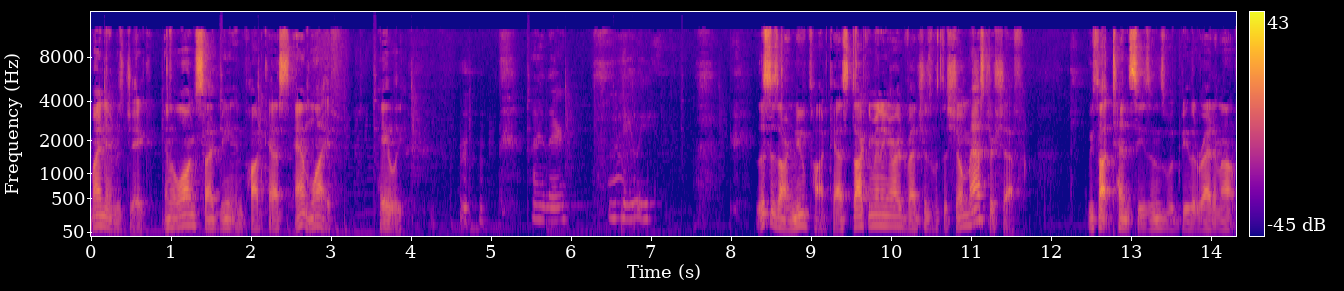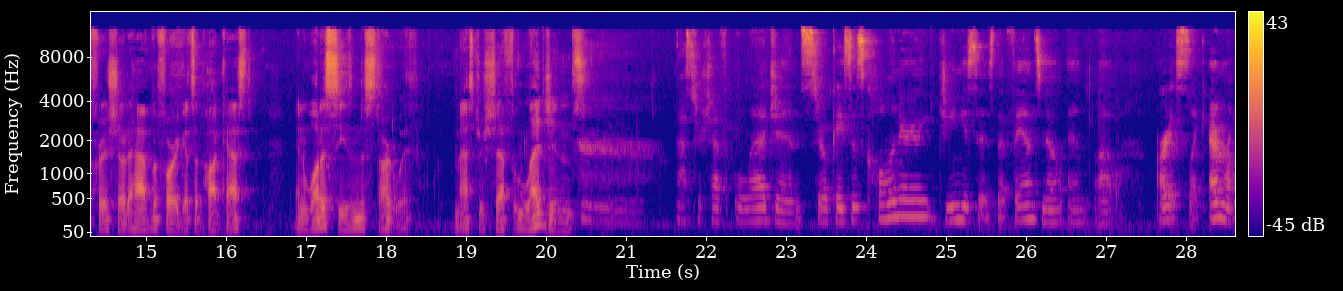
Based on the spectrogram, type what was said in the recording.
My name is Jake, and alongside me in podcasts and life, Haley. Hi there, I'm Haley. This is our new podcast documenting our adventures with the show MasterChef. We thought 10 seasons would be the right amount for a show to have before it gets a podcast. And what a season to start with MasterChef Legends. MasterChef Legends showcases culinary geniuses that fans know and love. Artists like Emeril,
